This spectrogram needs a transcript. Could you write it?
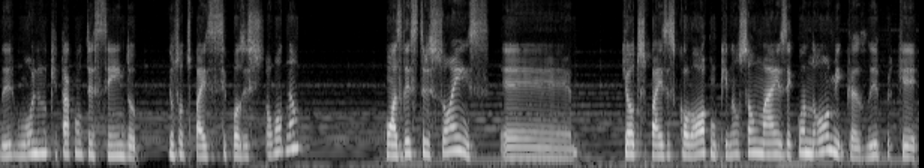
né? Um olho no que está acontecendo que os outros países se posicionam, com as restrições é, que outros países colocam, que não são mais econômicas, né? Porque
